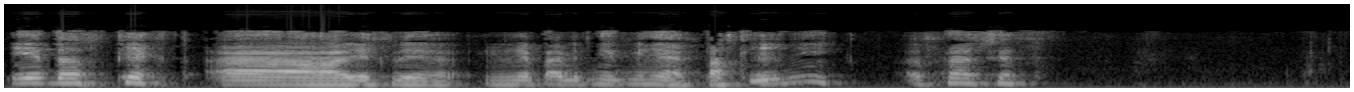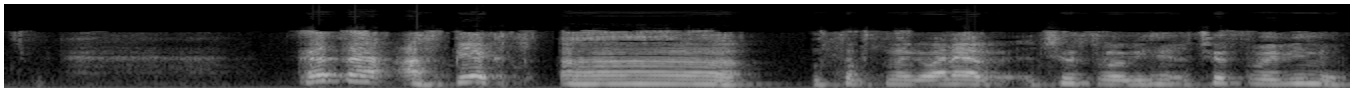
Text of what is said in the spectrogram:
и это аспект, а, если мне память не изменяет, последний, значит, это аспект, э, собственно говоря, чувства, чувства вины.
